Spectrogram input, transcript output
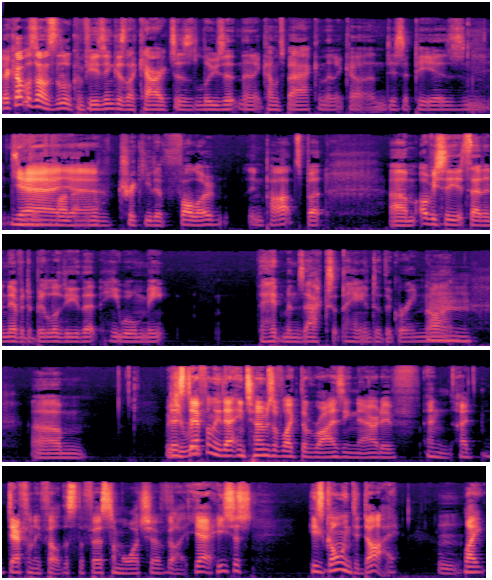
there are a couple of times it's a little confusing because like characters lose it and then it comes back and then it co- and disappears and Yeah, find that yeah. a little tricky to follow in parts. But um, obviously it's that inevitability that he will meet the headman's axe at the hand of the Green Knight. Mm. Um, There's re- definitely that in terms of like the rising narrative, and I definitely felt this the first time I watched it. Like, yeah, he's just he's going to die. Mm. Like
